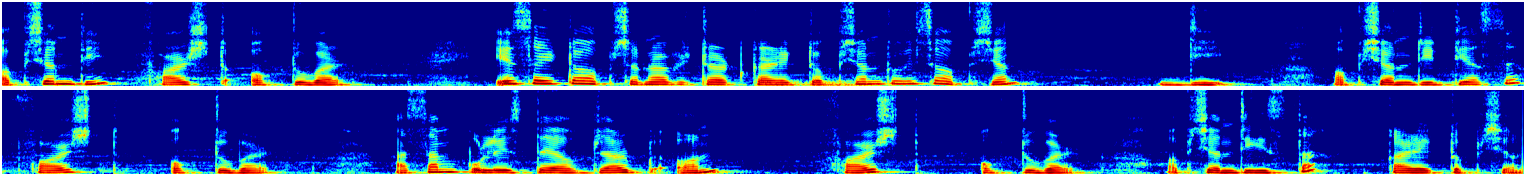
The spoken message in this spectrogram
option D first October এই চাৰিটা অপশ্যনৰ ভিতৰত কাৰেক্ট অপশ্যনটো হৈছে অপশ্যন ডি অপশ্যন ডি টি আছে first October Assam police day observed on first October option D is the correct option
